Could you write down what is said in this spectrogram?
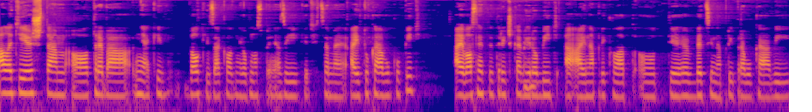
ale tiež tam o, treba nejaký veľký základný obnos peňazí, keď chceme aj tú kávu kúpiť, aj vlastne tie trička mhm. vyrobiť a aj napríklad o, tie veci na prípravu kávy.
